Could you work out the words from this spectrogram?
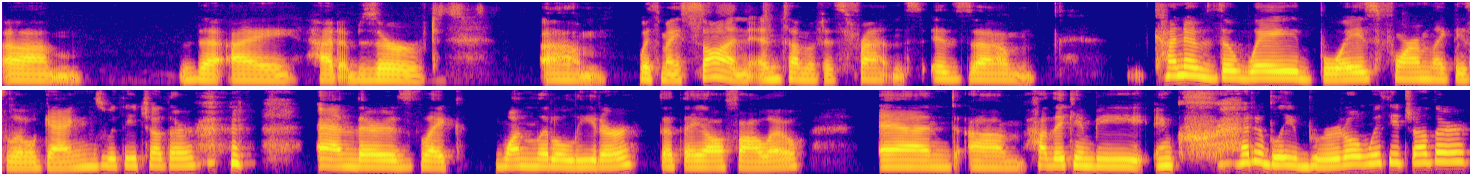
um, that I had observed um, with my son and some of his friends is um, kind of the way boys form like these little gangs with each other. and there's like one little leader that they all follow, and um, how they can be incredibly brutal with each other,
